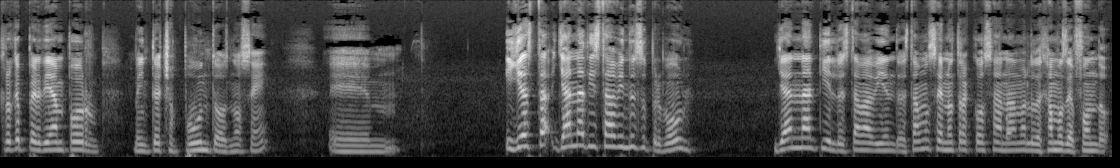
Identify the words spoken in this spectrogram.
Creo que perdían por 28 puntos, no sé. Eh, y ya está, ya nadie estaba viendo el Super Bowl. Ya nadie lo estaba viendo. Estamos en otra cosa, nada más lo dejamos de fondo.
